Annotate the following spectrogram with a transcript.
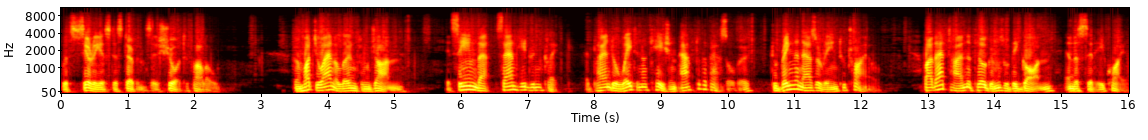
with serious disturbances sure to follow. From what Joanna learned from John, it seemed that Sanhedrin clique had planned to await an occasion after the Passover to bring the Nazarene to trial. By that time, the pilgrims would be gone and the city quiet.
